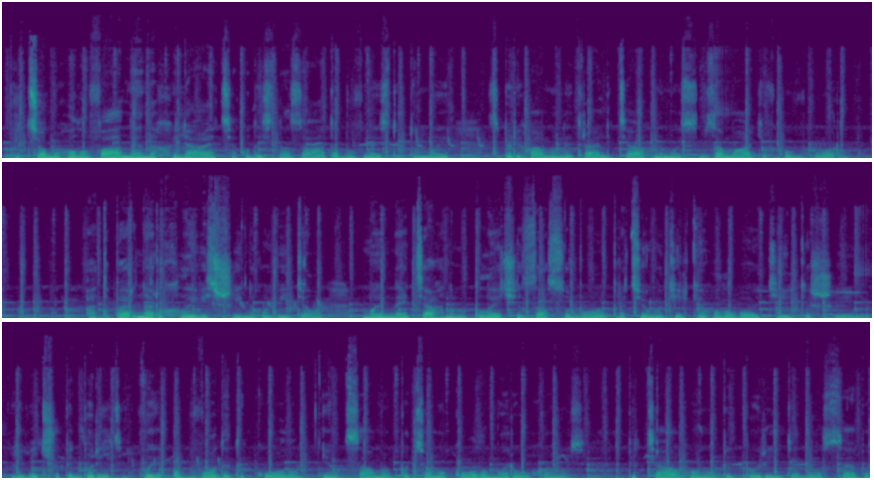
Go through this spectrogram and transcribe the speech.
При цьому голова не нахиляється кудись назад або вниз, тобто ми зберігаємо нейтраль і тягнемось за маківку вгору. А тепер на рухливість шийного відділу. Ми не тягнемо плечі за собою, працюємо тільки головою, тільки шиєю. Уявіть, що підборіддя ви обводите коло. І от саме по цьому колу ми рухаємось, підтягуємо підборіддя до себе,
